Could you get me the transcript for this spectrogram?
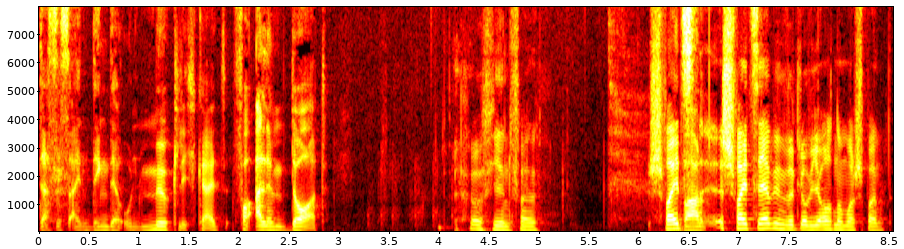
das ist ein Ding der Unmöglichkeit, vor allem dort. Auf jeden Fall. Schweiz, Schweiz-Serbien wird, glaube ich, auch nochmal spannend.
